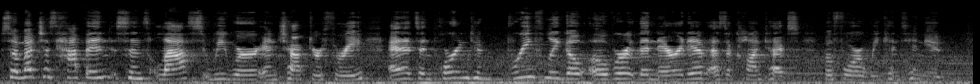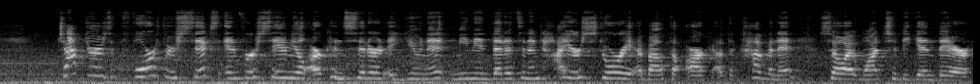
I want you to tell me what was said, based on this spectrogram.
So much has happened since last we were in chapter 3, and it's important to briefly go over the narrative as a context before we continue. Chapters 4 through 6 in 1 Samuel are considered a unit, meaning that it's an entire story about the Ark of the Covenant, so I want to begin there.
